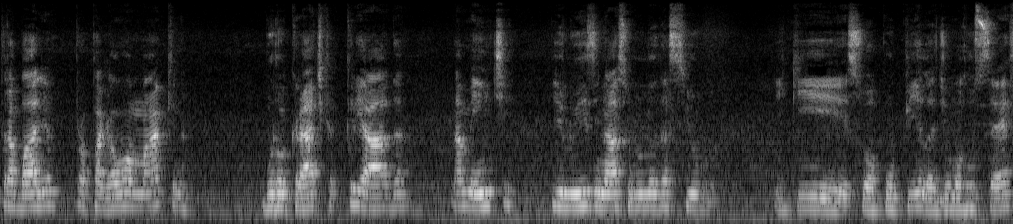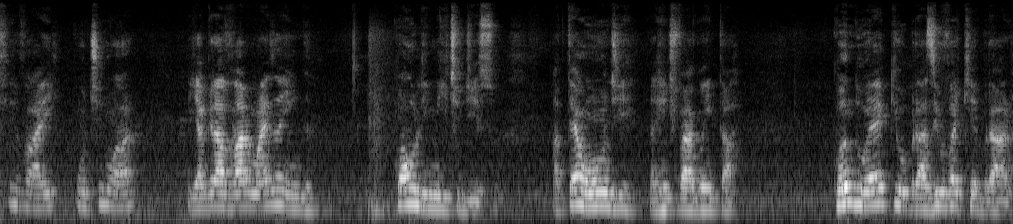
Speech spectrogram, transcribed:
trabalha para pagar uma máquina burocrática criada na mente de Luiz Inácio Lula da Silva e que sua pupila Dilma Rousseff vai continuar e agravar mais ainda. Qual o limite disso? Até onde a gente vai aguentar? Quando é que o Brasil vai quebrar?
